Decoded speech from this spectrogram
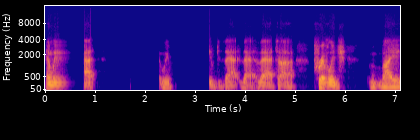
and we that we that that that uh, privilege by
